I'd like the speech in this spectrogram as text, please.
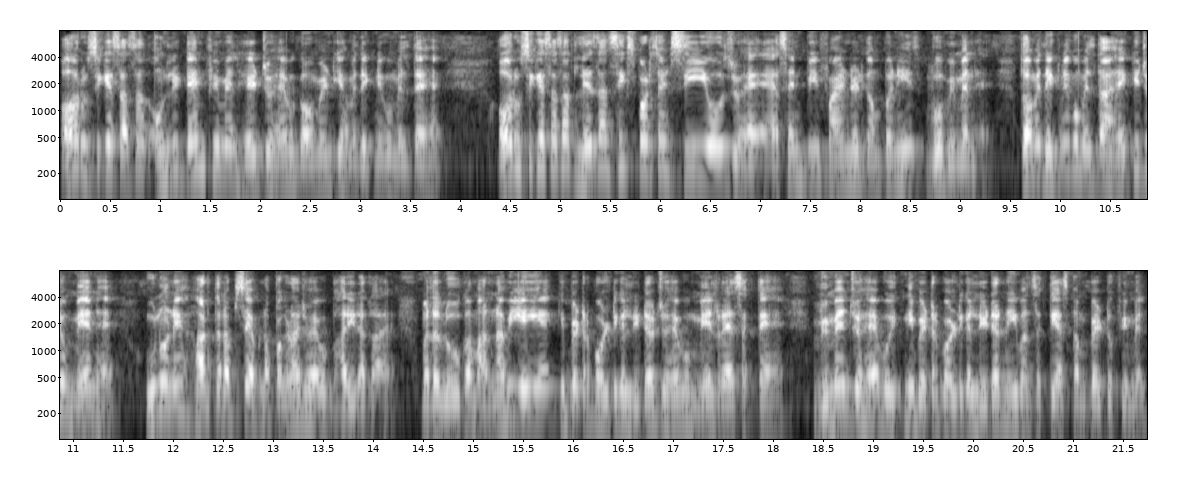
और उसी के साथ साथ ओनली टेन फीमेल हेड जो है, वो गवर्नमेंट की हमें देखने को मिलते हैं। और उसी के साथ साथ less than six percent C जो है S N P five hundred companies वो वीमेन है। तो हमें देखने को मिलता है कि जो मेन है, उन्होंने हर तरफ़ से अपना पगड़ा जो है, वो भारी रखा है। मतलब लोगों का मानना भी यही है कि बेटर पॉलिटिकल लीडर जो है, वो मेल रह सकते हैं। वीमेन जो है, वो इतनी बेटर पॉलिटिकल लीडर नहीं बन सकती एज़ कंपेयर टू फीमेल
